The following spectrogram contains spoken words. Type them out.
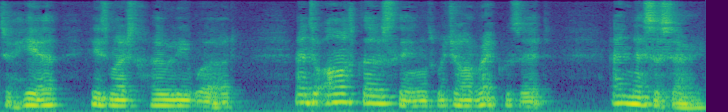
to hear his most holy word, and to ask those things which are requisite and necessary,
